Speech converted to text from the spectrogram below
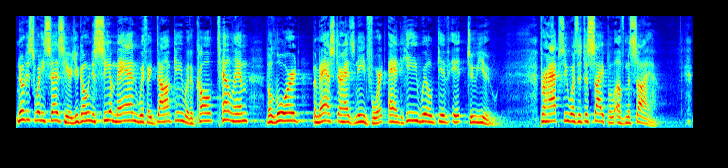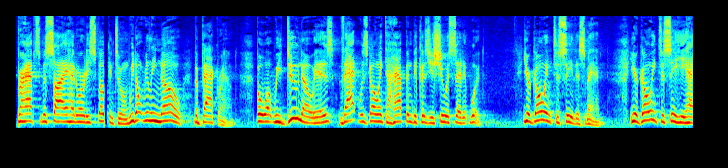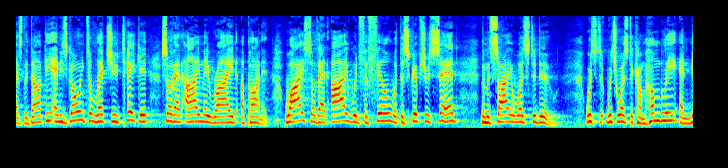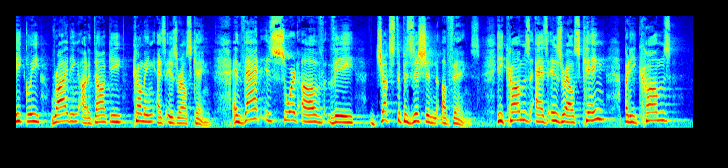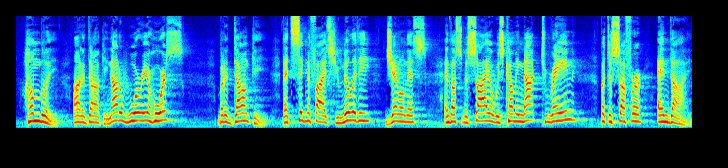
Notice what he says here. You're going to see a man with a donkey, with a colt. Tell him the Lord the master has need for it, and he will give it to you. Perhaps he was a disciple of Messiah. Perhaps Messiah had already spoken to him. We don't really know the background. But what we do know is that was going to happen because Yeshua said it would. You're going to see this man. You're going to see he has the donkey and he's going to let you take it so that I may ride upon it. Why? So that I would fulfill what the scriptures said the Messiah was to do, which, which was to come humbly and meekly, riding on a donkey, coming as Israel's king. And that is sort of the juxtaposition of things. He comes as Israel's king, but he comes humbly on a donkey, not a warrior horse, but a donkey that signifies humility, gentleness, and thus Messiah was coming not to reign, but to suffer and die.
